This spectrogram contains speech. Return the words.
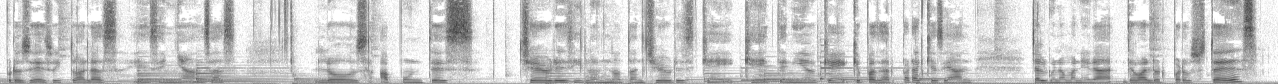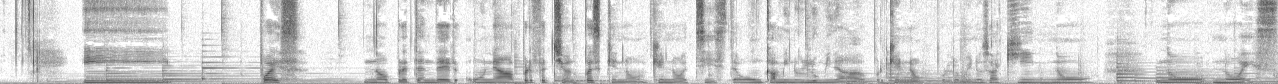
proceso y todas las enseñanzas, los apuntes chéveres y los no tan chéveres que, he tenido que, pasar para que sean de alguna manera de valor para ustedes. Y pues no pretender una perfección pues que no que no existe o un camino iluminado porque no por lo menos aquí no no no es.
